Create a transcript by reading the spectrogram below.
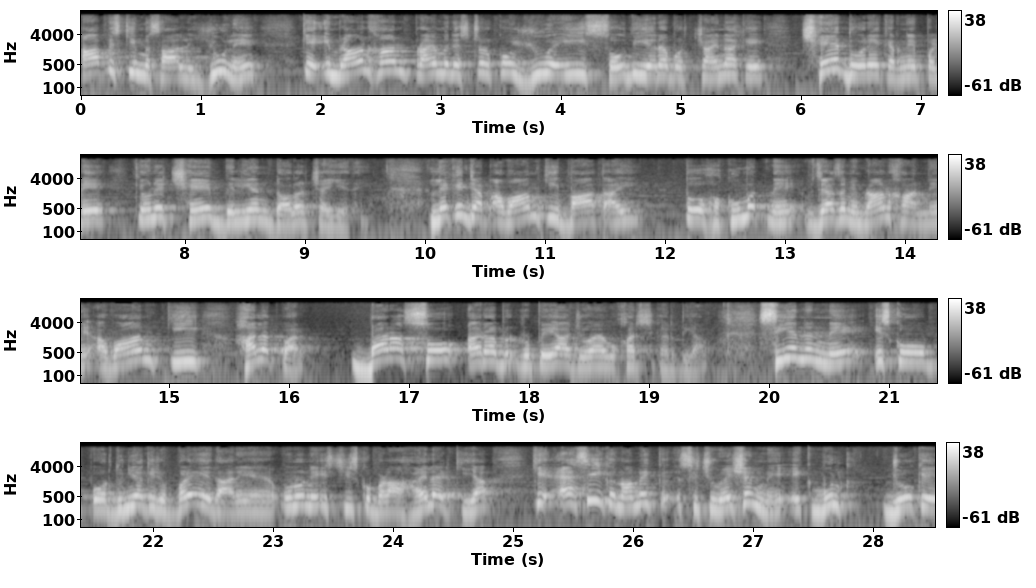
آپ اس کی مثال یوں لیں کہ عمران خان پرائم منسٹر کو U A E, Saudi Arab اور چائنا کے چھ دورے کرنے پڑے کہ انہیں چھ بلین ڈالر چاہیے تھے۔ لیکن جب عوام کی بات آئی تو حکومت نے وزیراعظم عمران خان نے عوام کی حالت پر بارہ سو ارب روپیہ جو ہے وہ خرچ کر دیا۔ سی این این نے اس کو اور دنیا کے جو بڑے ادارے ہیں، انہوں نے اس چیز کو بڑا ہائی لائٹ کیا کہ ایسی اکنامک سچویشن میں ایک ملک جو کہ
